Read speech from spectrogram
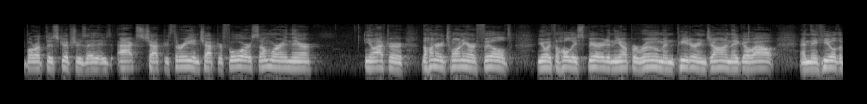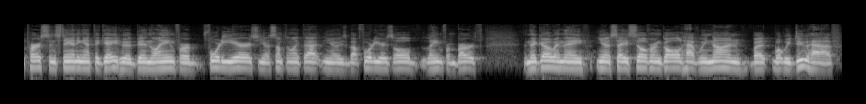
brought up those scriptures. Acts chapter 3 and chapter 4, somewhere in there, you know, after the 120 are filled, you know, with the Holy Spirit in the upper room, and Peter and John, they go out and they heal the person standing at the gate who had been lame for 40 years, you know, something like that. You know, he's about 40 years old, lame from birth and they go and they, you know, say, Silver and gold have we none, but what we do have,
